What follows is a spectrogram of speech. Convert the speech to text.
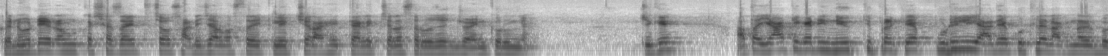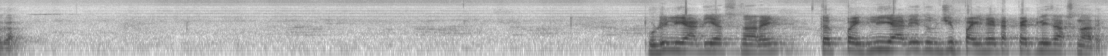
कन्व्हर्टेड राऊंड कशाचा आहे? त्याच्यावर साडेचार वाजता एक लेक्चर आहे. त्या लेक्चरला सर्वजण जॉईन करून घ्या. ठीक आहे? आता या ठिकाणी नियुक्ती प्रक्रिया पुढील याद्या कुठल्या लागणार आहेत बघा. पुढील यादी असणार आहे. तर पहिली यादी तुमची पहिल्या टप्प्यातलीच असणार आहे.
